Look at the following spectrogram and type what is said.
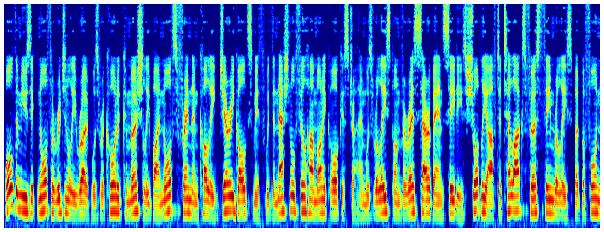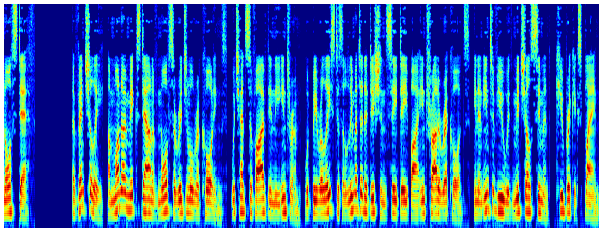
All the music North originally wrote was recorded commercially by North's friend and colleague Jerry Goldsmith with the National Philharmonic Orchestra and was released on Varèse Sarabande CDs shortly after Telarc's first theme release but before North's death. Eventually, a mono mix-down of North's original recordings, which had survived in the interim, would be released as a limited edition CD by Intrada Records. In an interview with Michel Ciment, Kubrick explained,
